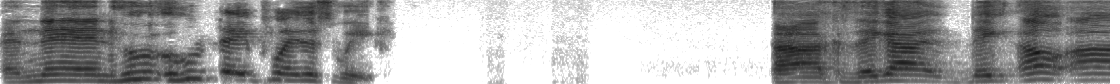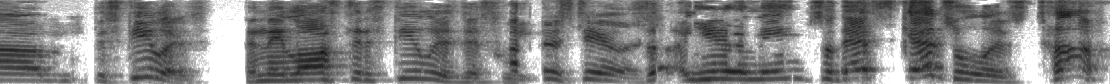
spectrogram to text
and then who who they play this week? Uh, because they got they oh um the Steelers, and they lost to the Steelers this week. The Steelers. So, you know what I mean? So that schedule is tough.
